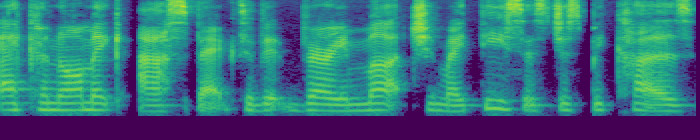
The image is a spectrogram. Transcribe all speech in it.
economic aspect of it very much in my thesis just because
